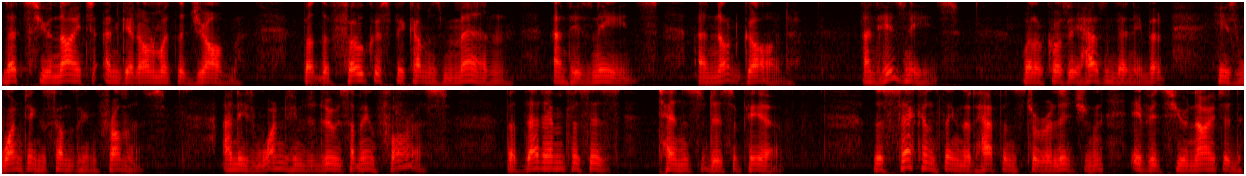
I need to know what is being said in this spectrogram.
let's unite and get on with the job. But the focus becomes man and his needs and not God and his needs. Well, of course, he hasn't any, but he's wanting something from us and he's wanting to do something for us. But that emphasis tends to disappear. The second thing that happens to religion, if it's united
